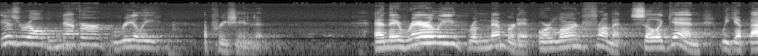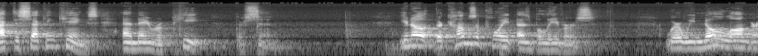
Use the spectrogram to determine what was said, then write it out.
Israel never really appreciated it and they rarely remembered it or learned from it. So again, we get back to Second Kings and they repeat their sin. You know, there comes a point as believers where we no longer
